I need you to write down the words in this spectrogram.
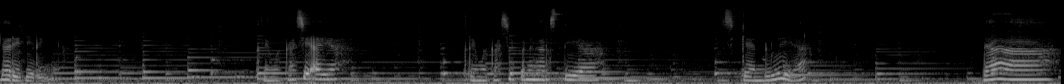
dari dirinya. Kasih, Ayah. Terima kasih, pendengar setia. Sekian dulu ya. Dah.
